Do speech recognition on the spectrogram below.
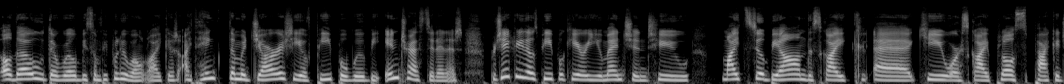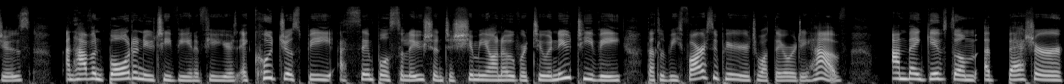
although there will be some people who won't like it, I think the majority of people will be interested in it, particularly those people, Ciara, you mentioned, who might still be on the Sky uh, Q or Sky Plus packages and haven't bought a new TV in a few years. It could just be a simple solution to shimmy on over to a new TV that'll be far superior to what they already have and then gives them a better,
